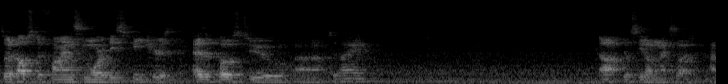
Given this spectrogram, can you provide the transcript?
So it helps define some more of these features as opposed to, uh, did I Oh, you'll see it on the next slide. Uh,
